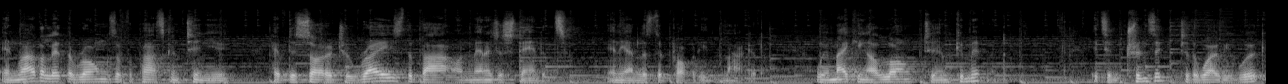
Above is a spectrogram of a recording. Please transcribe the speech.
and rather let the wrongs of the past continue, have decided to raise the bar on manager standards in the unlisted property market. We're making a long-term commitment. It's intrinsic to the way we work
